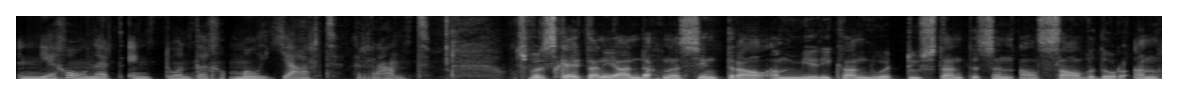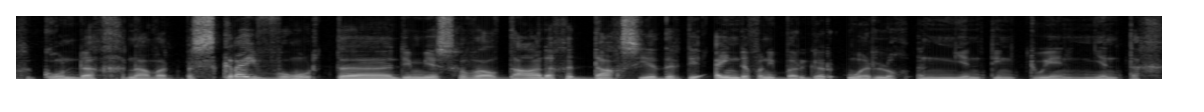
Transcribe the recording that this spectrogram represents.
920 miljard rand. Ons verskuif aan die aandag na Sentraal-Amerika. Noodtoestand is in El Salvador aangekondig na wat beskryf word uh, die mees gewelddadige dag sedert die einde van die burgeroorlog in 1992.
